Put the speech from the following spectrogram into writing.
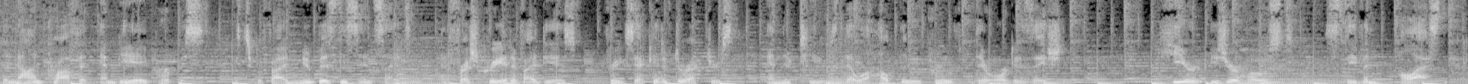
The nonprofit MBA purpose is to provide new business insights and fresh creative ideas for executive directors and their teams that will help them improve their organization. Here is your host, Stephen Halasnik.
